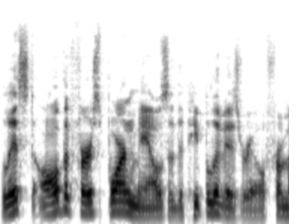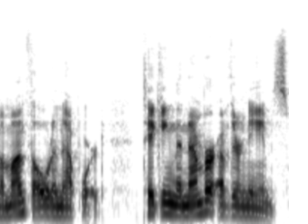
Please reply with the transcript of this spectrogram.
List all the firstborn males of the people of Israel from a month old and upward, taking the number of their names.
